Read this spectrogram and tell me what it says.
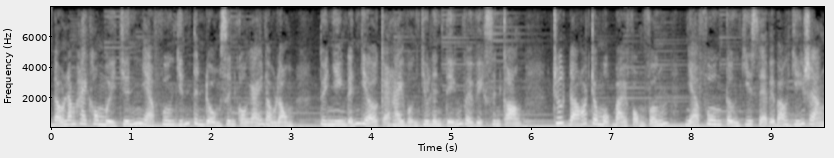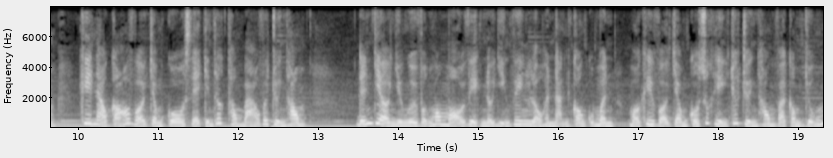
Đầu năm 2019, nhà Phương dính tin đồn sinh con gái đầu lòng. Tuy nhiên đến giờ cả hai vẫn chưa lên tiếng về việc sinh con. Trước đó trong một bài phỏng vấn, nhà Phương từng chia sẻ với báo chí rằng khi nào có vợ chồng cô sẽ chính thức thông báo với truyền thông. Đến giờ nhiều người vẫn mong mỏi việc nữ diễn viên lộ hình ảnh con của mình mỗi khi vợ chồng cô xuất hiện trước truyền thông và công chúng.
